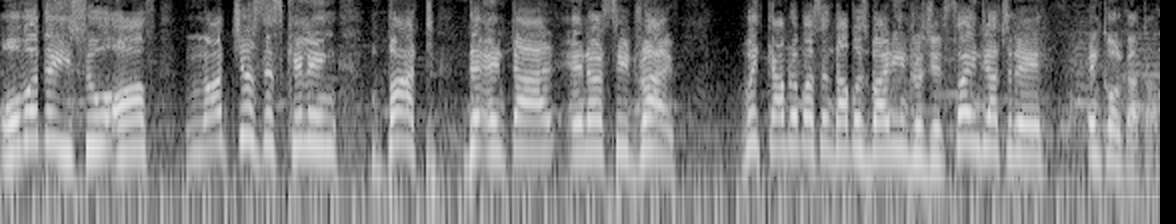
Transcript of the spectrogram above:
over the issue of not just this killing, but the entire NRC drive. With camera person Tapas Bairi Indrajit for India Today in Kolkata.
